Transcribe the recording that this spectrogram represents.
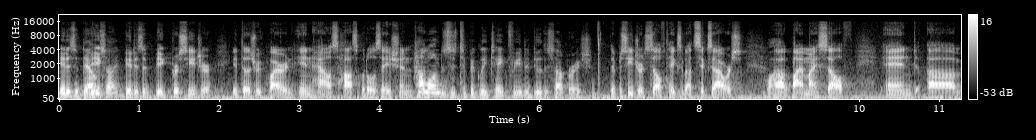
It is a downside. Big, it is a big procedure. It does require an in-house hospitalization. How long does it typically take for you to do this operation? The procedure itself takes about six hours wow. uh, by myself. And um,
